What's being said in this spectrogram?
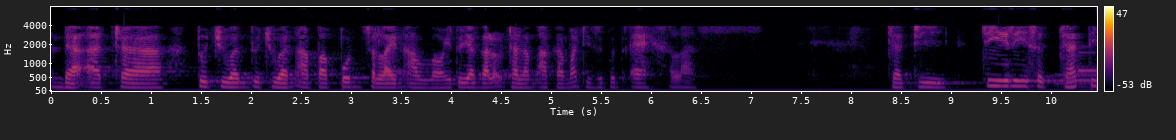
Tidak ada tujuan-tujuan apa pun selain Allah. Itu yang kalau dalam agama disebut ikhlas. Jadi ciri sejati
